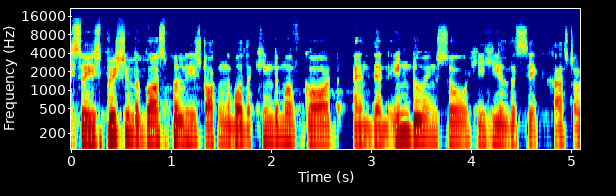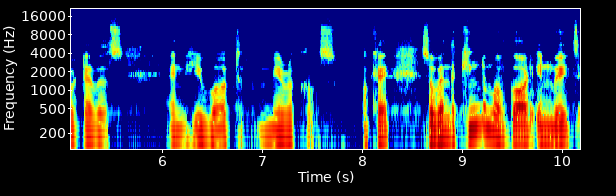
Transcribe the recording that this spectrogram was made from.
So he's preaching the gospel, he's talking about the kingdom of God, and then in doing so, he healed the sick, cast out devils, and he worked miracles. Okay? So when the kingdom of God invades,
